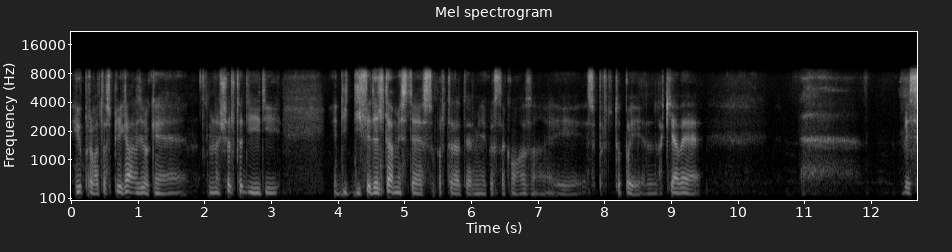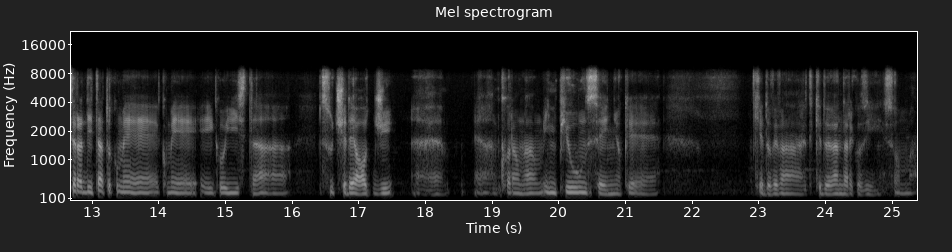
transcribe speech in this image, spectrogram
io ho provato a spiegarglielo che è una scelta di, di- di- di fedeltà a me stesso portare a termine questa cosa e soprattutto poi la chiave è essere additato come, come egoista succede oggi eh, è ancora una- in più un segno che, che doveva, che doveva andare così, insomma.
